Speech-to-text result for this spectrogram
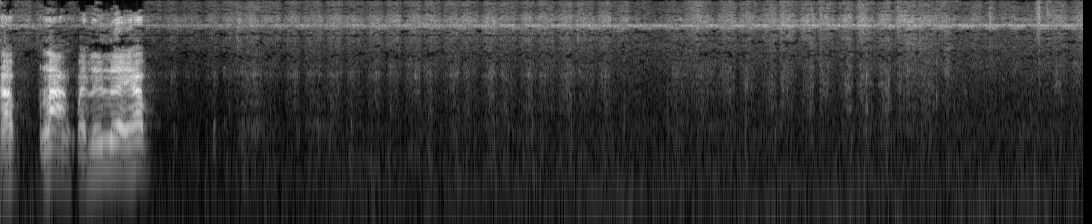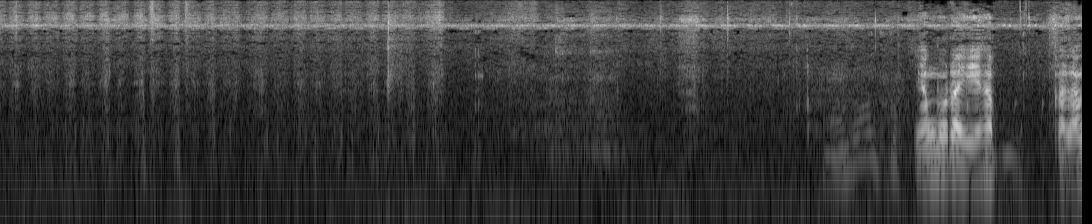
ครับล่างไปเรื่อยๆครับ ยังบ่ได้ครับกำลัง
